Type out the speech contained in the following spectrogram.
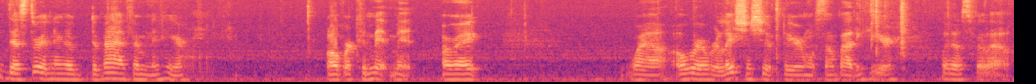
that's threatening a divine feminine here over commitment. All right. Wow. Over a relationship there with somebody here. What else fell out?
